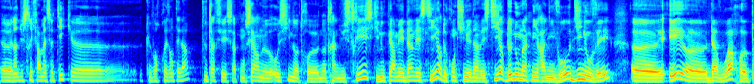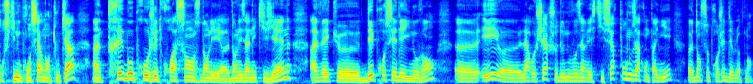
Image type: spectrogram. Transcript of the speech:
euh, l'industrie pharmaceutique. Euh, que vous représentez là? Tout à fait, ça concerne aussi notre, notre industrie, ce qui nous permet d'investir, de continuer d'investir, de nous maintenir à niveau, d'innover euh, et euh, d'avoir, euh, pour ce qui nous concerne en tout cas, un très beau projet de croissance dans les, dans les années qui viennent, avec des procédés innovants et la recherche de nouveaux investisseurs pour nous accompagner dans ce projet de développement.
